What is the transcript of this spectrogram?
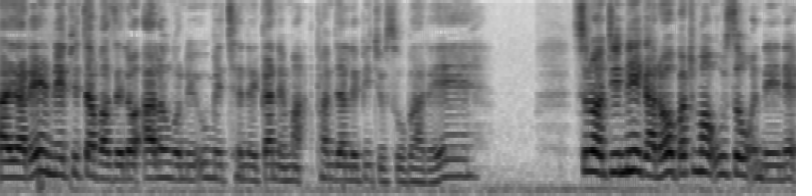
တာရတယ်နေဖြစ်ကြပါစေလို့အားလုံးကိုနေဦးမေ channel ကနေမှဖန်ပြလေးပြကြဆိုပါတယ်ဆိုတော့ဒီနေ့ကတော့ပထမဦးဆုံးအနေနဲ့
